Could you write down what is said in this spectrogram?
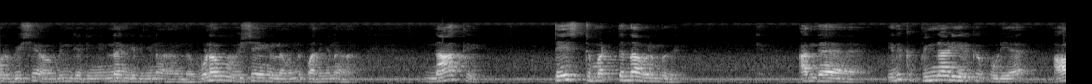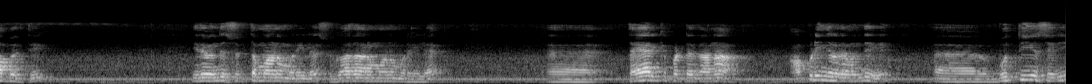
ஒரு விஷயம் அப்படின்னு கேட்டிங்க என்னன்னு கேட்டிங்கன்னா அந்த உணவு விஷயங்களில் வந்து பார்த்தீங்கன்னா நாக்கு டேஸ்ட் மட்டும்தான் விரும்புது. அந்த இதுக்கு பின்னாடி இருக்கக்கூடிய ஆபத்து இது வந்து சுத்தமான முறையில் சுகாதாரமான முறையில் தயாரிக்கப்பட்டதானா? அப்படிங்கிறத வந்து புத்தியும் சரி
